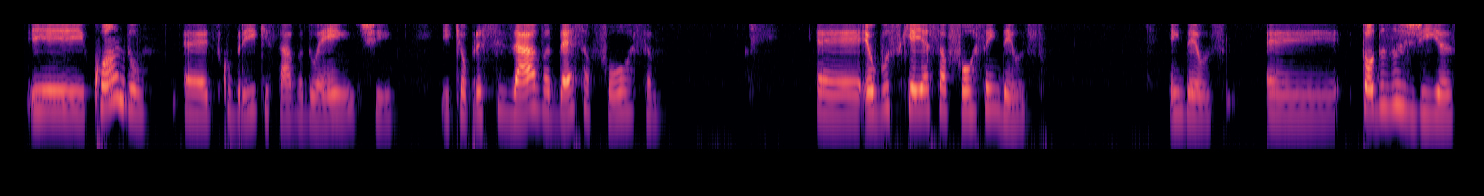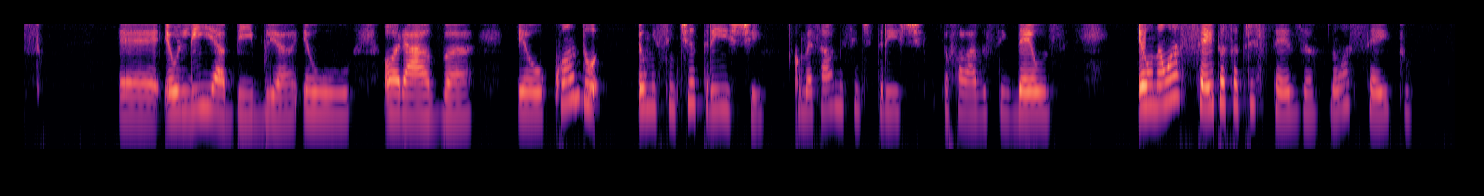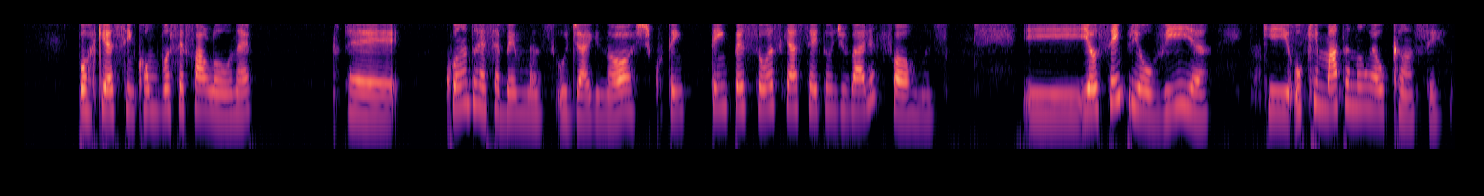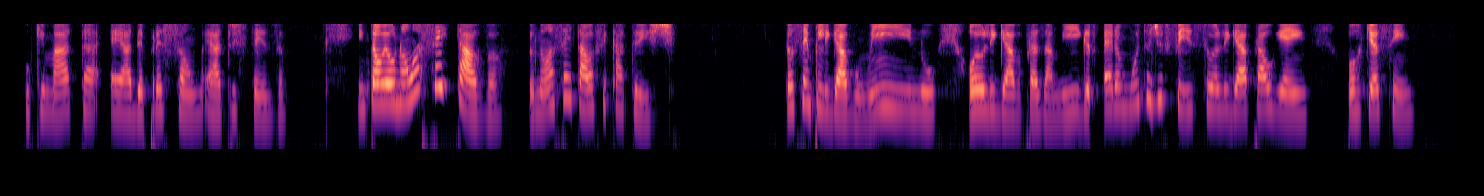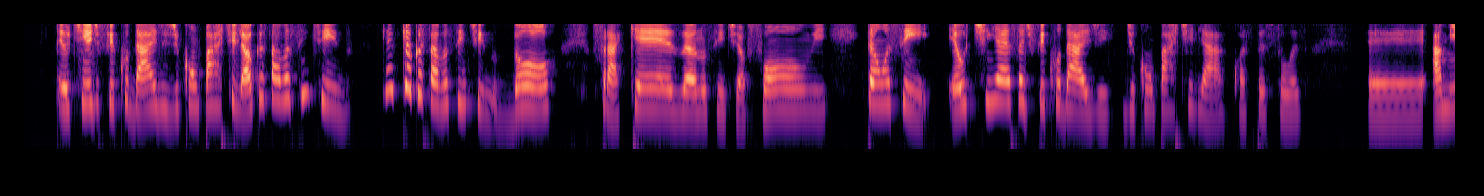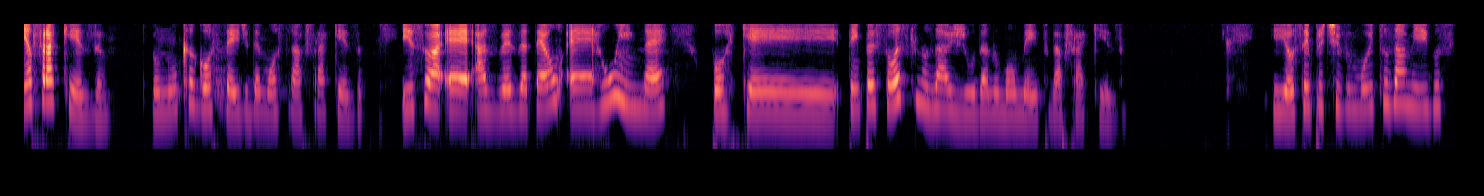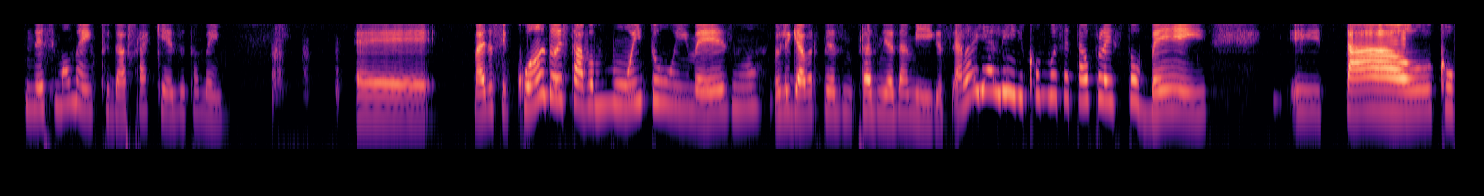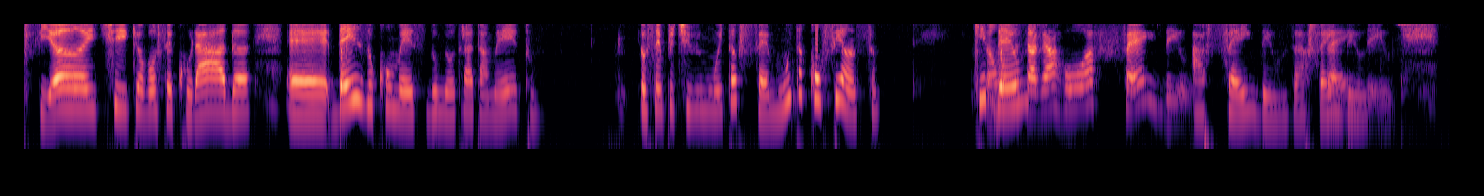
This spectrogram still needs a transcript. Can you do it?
E quando é, descobri que estava doente e que eu precisava dessa força, é, eu busquei essa força em Deus. Em Deus. É, todos os dias. É, eu lia a Bíblia, eu orava. Eu, quando eu me sentia triste, começava a me sentir triste, eu falava assim: Deus, eu não aceito essa tristeza, não aceito. Porque, assim, como você falou, né? É, quando recebemos o diagnóstico, tem, tem pessoas que aceitam de várias formas. E, e eu sempre ouvia que o que mata não é o câncer, o que mata é a depressão, é a tristeza. Então eu não aceitava, eu não aceitava ficar triste. Eu sempre ligava um hino, ou eu ligava para as amigas. Era muito difícil eu ligar para alguém, porque assim, eu tinha dificuldade de compartilhar o que eu estava sentindo. O que, que eu estava sentindo? Dor, fraqueza, eu não sentia fome. Então, assim, eu tinha essa dificuldade de compartilhar com as pessoas é, a minha fraqueza. Eu nunca gostei de demonstrar fraqueza. Isso é, às vezes, até é ruim, né? Porque tem pessoas que nos ajudam no momento da fraqueza. E eu sempre tive muitos amigos nesse momento da fraqueza também. É, mas assim, quando eu estava muito ruim mesmo, eu ligava para as minhas amigas. Ela, e Aline, como você tá? Eu falei, estou bem. E tal, confiante, que eu vou ser curada. É, desde o começo do meu tratamento, eu sempre tive muita fé, muita confiança. Que então Deus. Você se agarrou à fé em Deus. A fé em Deus, a, a fé, fé, em Deus. Em Deus.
